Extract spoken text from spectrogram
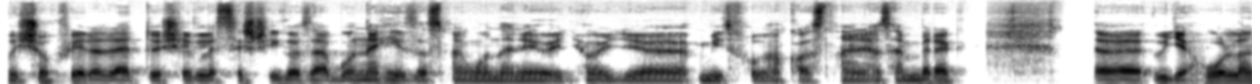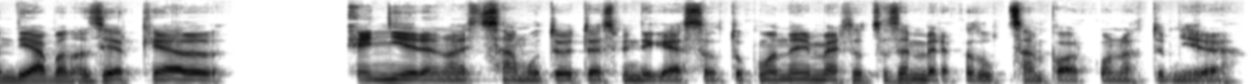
hogy sokféle lehetőség lesz, és igazából nehéz azt megmondani, hogy, hogy mit fognak használni az emberek. Ugye Hollandiában azért kell ennyire nagy számú töltő, ezt mindig el szoktuk mondani, mert ott az emberek az utcán parkolnak többnyire.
